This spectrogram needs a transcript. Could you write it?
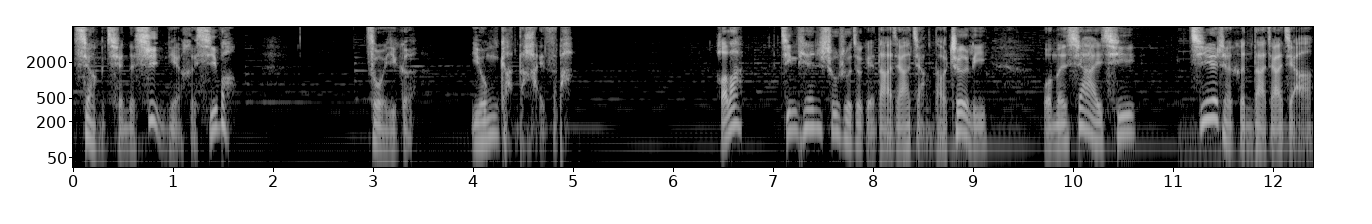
向前的信念和希望，做一个勇敢的孩子吧。好了，今天叔叔就给大家讲到这里，我们下一期接着跟大家讲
